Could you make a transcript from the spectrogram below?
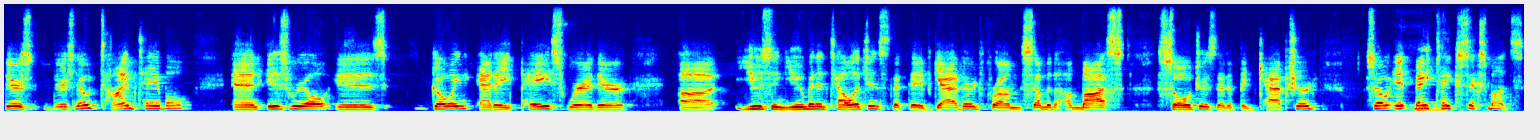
there's there's no timetable, and Israel is going at a pace where they're uh, using human intelligence that they've gathered from some of the Hamas soldiers that have been captured. So it may mm-hmm. take six months.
